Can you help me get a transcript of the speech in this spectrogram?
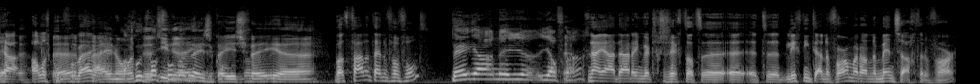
Ja, alles komt voorbij. Feyenoord, Maar goed, wat vond deze? PSV. eh, Wat Valentijn ervan vond? Nee, ja, nee, jouw vraag. Nou ja, daarin werd gezegd dat eh, eh, het eh, ligt niet aan de VAR, maar aan de mensen achter de VAR.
